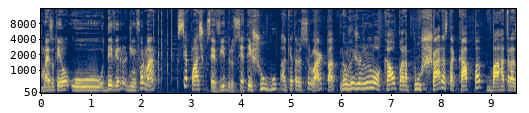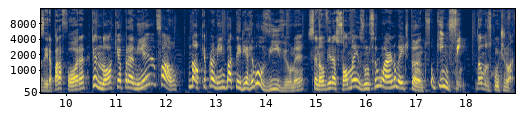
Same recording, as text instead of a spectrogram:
mas eu tenho o dever de informar se é plástico, se é vidro, se é texugo aqui atrás do celular, tá? Não vejo nenhum local para puxar esta capa barra traseira para fora, que Nokia para mim é, fala, Nokia para mim bateria removível, né? Senão vira só mais um celular no meio de tantos. O que enfim, Vamos continuar.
